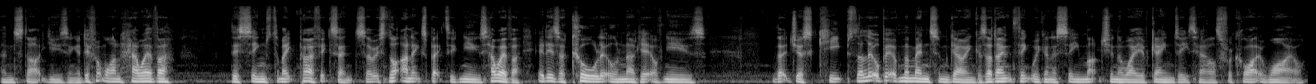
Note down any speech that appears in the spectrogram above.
and start using a different one. However, this seems to make perfect sense. So it's not unexpected news. However, it is a cool little nugget of news that just keeps a little bit of momentum going because I don't think we're going to see much in the way of game details for quite a while.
